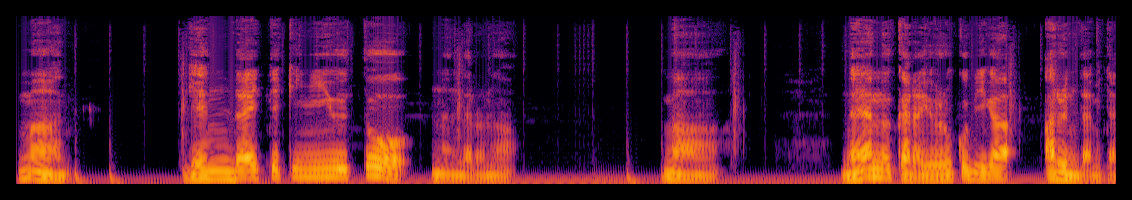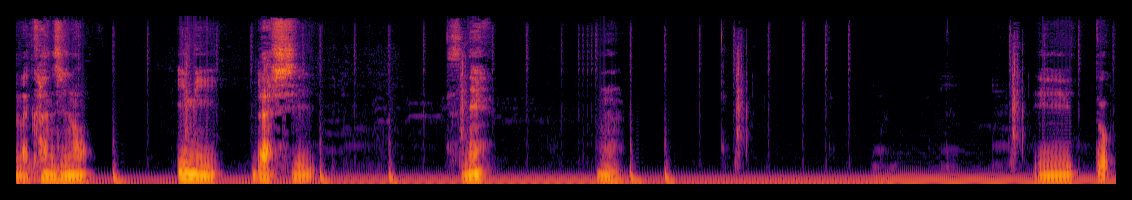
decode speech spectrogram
まあ、現代的に言うと、なんだろうな。まあ、悩むから喜びがあるんだみたいな感じの意味らしいですね。うん。えー、っと、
